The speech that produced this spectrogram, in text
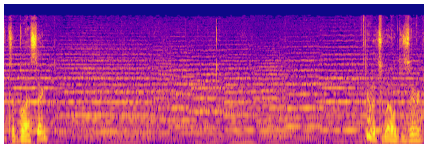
It's a blessing. And it's well deserved.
